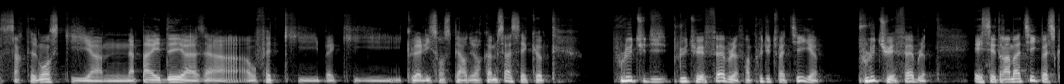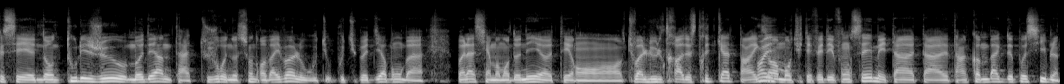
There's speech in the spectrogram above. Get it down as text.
certainement ce qui euh, n'a pas aidé à- à- au fait bah, que la licence perdure comme ça, c'est que plus tu, es faible, enfin, plus tu te fatigues, plus tu es faible. Et c'est dramatique parce que c'est dans tous les jeux modernes, tu as toujours une notion de revival où tu, où tu peux te dire, bon, bah, voilà, si à un moment donné, tu es en. Tu vois, l'ultra de Street 4, par exemple, Oui. bon, tu t'es fait défoncer, mais tu as, un comeback de possible.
